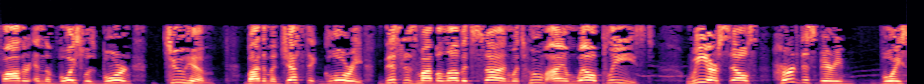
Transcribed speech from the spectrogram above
Father, and the voice was borne to him, by the majestic glory, This is my beloved Son, with whom I am well pleased. We ourselves heard this very voice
